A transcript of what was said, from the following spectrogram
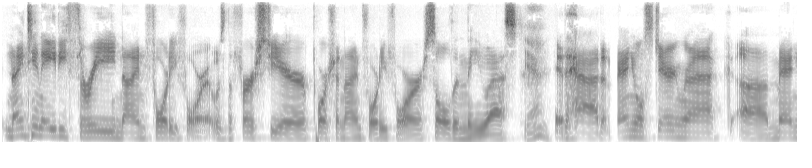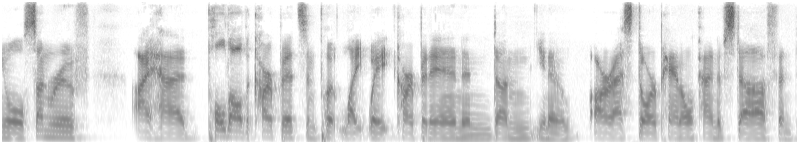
1983 944. It was the first year Porsche 944 sold in the U.S. Yeah. It had a manual steering rack, uh, manual sunroof. I had pulled all the carpets and put lightweight carpet in and done, you know, RS door panel kind of stuff and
